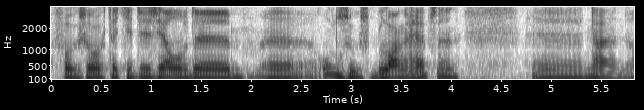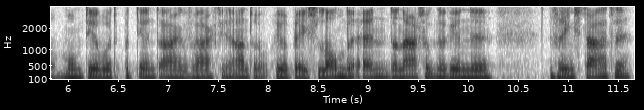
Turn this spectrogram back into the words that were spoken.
voor gezorgd dat je dezelfde onderzoeksbelangen hebt. En, uh, nou, momenteel wordt het patent aangevraagd in een aantal Europese landen en daarnaast ook nog in de, de Verenigde Staten.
